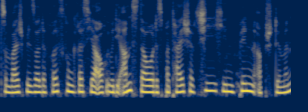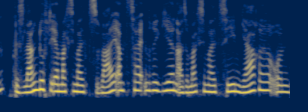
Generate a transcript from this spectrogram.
Zum Beispiel soll der Volkskongress ja auch über die Amtsdauer des Parteichefs Xi Jinping abstimmen. Bislang durfte er maximal zwei Amtszeiten regieren, also maximal zehn Jahre, und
